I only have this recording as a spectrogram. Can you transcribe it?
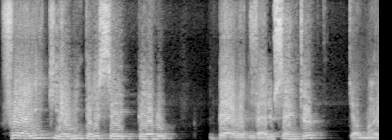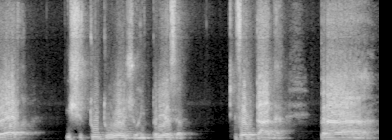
Foi aí que eu me interessei pelo Barrett Value Center, que é o maior instituto hoje, ou empresa voltada para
